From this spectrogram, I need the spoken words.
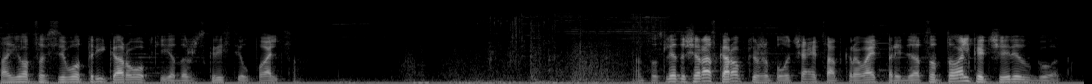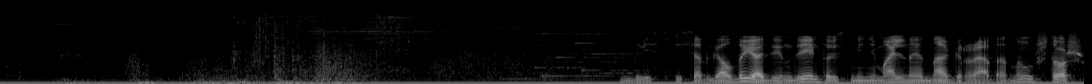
Остается всего три коробки. Я даже скрестил пальцы. А то в следующий раз коробки уже получается открывать придется только через год. Двести пятьдесят голды, один день, то есть минимальная награда. Ну что ж.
